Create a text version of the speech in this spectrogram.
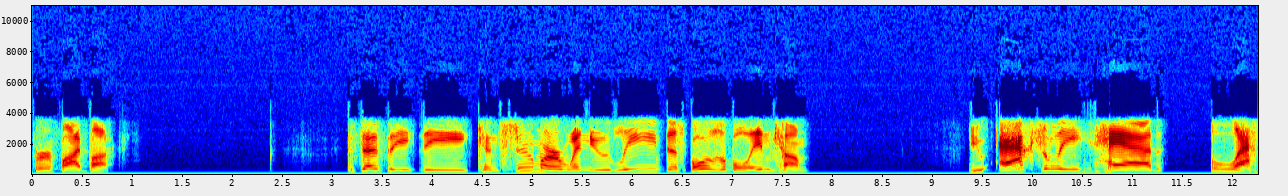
for five bucks. It says the the consumer when you leave disposable income, you actually had less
